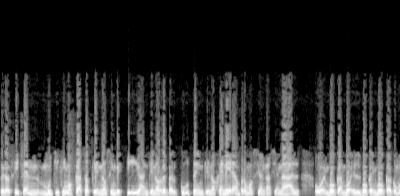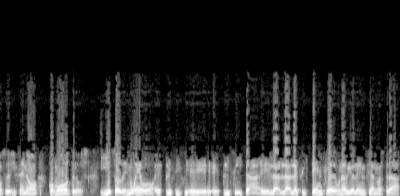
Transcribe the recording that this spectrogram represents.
pero existen muchísimos casos que no se investigan, que no repercuten, que no generan promoción nacional o en boca en el boca en boca, como se dice, ¿no? Como otros. Y eso de nuevo explicita la, la, la existencia de una violencia en nuestra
